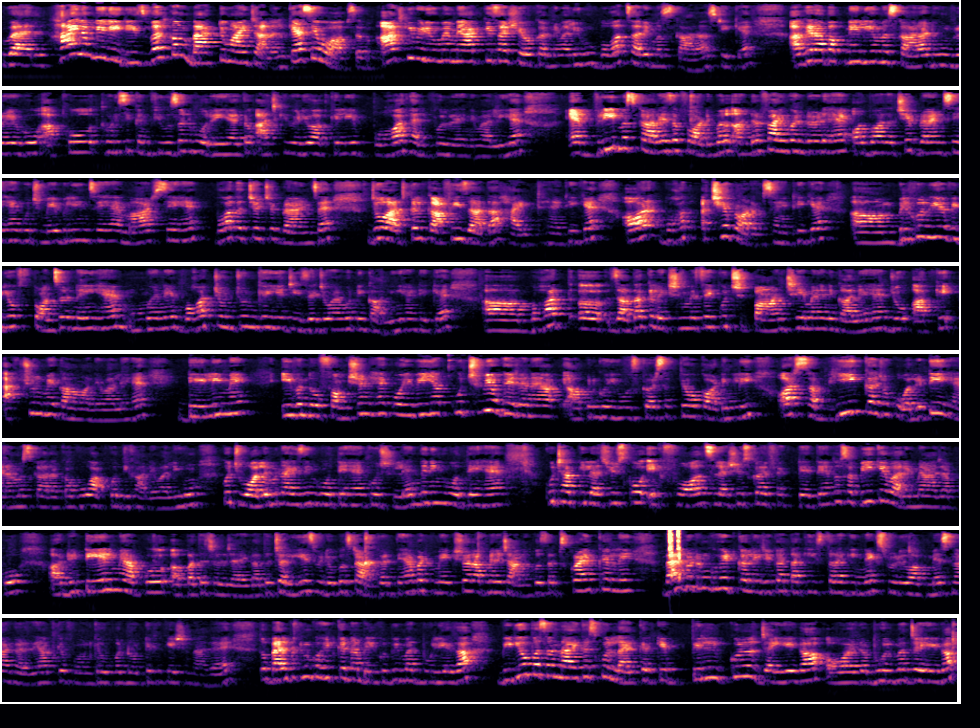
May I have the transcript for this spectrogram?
Well hi lovely ladies welcome back to my channel कैसे हो आप सब? आज की वीडियो में मैं आपके साथ शेयर करने वाली हूँ बहुत सारे मस्कारा ठीक है? अगर आप अपने लिए मस्कारा ढूंढ रहे हो, आपको थोड़ी सी कंफ्यूजन हो रही है तो आज की वीडियो आपके लिए बहुत हेल्पफुल रहने वाली है। Every mascara is affordable under 500 है और बहुत अच्छे ब्रांड से हैं कुछ मेबलिन से हैं मार्च से हैं बहुत अच्छे अच्छे ब्रांड्स हैं जो आजकल काफ़ी ज़्यादा हाइट हैं ठीक है? और बहुत अच्छे प्रोडक्ट्स हैं ठीक है? आ, बिल्कुल ये वीडियो स्पॉन्सर नहीं है मैंने बहुत चुन चुन के ये चीज़ें जो है वो निकाली हैं ठीक है? आ, बहुत ज़्यादा कलेक्शन में से कुछ पाँच छह मैंने निकाले हैं जो आपके एक्चुअल में काम आने वाले हैं डेली में इवन दो फ़ंक्शन है कोई भी या कुछ भी ओकेजन है आप, आप इनको यूज़ कर सकते हो अकॉर्डिंगली और सभी का जो क्वालिटी है ना मस्कारा का वो आपको दिखाने वाली हूँ। कुछ वॉल्यूमनाइजिंग होते हैं कुछ लेंथनिंग होते हैं। कुछ आपकी लैशेज को एक फॉल्स लैशेज का इफ़ेक्ट देते हैं। तो सभी के बारे में आज आपको डिटेल में आपको पता चल जाएगा। तो चलिए इस वीडियो को स्टार्ट करते हैं बट मेक श्योर आप मेरे चैनल को सब्सक्राइब कर लें। बेल बटन को हिट कर लीजिएगा ताकि इस तरह की नेक्स्ट वीडियो आप मिस ना कर दें आपके फ़ोन के ऊपर नोटिफिकेशन आ जाए। तो बेल बटन को हिट करना बिल्कुल भी मत भूलिएगा। वीडियो पसंद आए तो इसको लाइक करके बिल्कुल जाइएगा और भूल मत जाइएगा।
